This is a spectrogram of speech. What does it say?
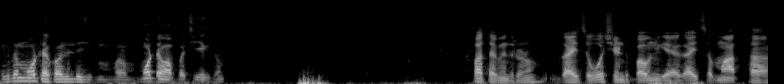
एकदम मोठ्या क्वालिटीची मोठ्या मापाची एकदम पाहता मित्रांनो. गायचं वशिंड पाहून घ्या गायचा माथा.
